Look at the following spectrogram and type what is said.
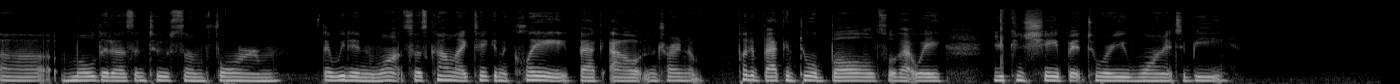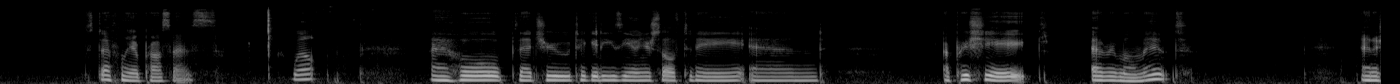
uh, molded us into some form that we didn't want. So it's kind of like taking the clay back out and trying to put it back into a ball so that way you can shape it to where you want it to be. It's definitely a process. Well, I hope that you take it easy on yourself today and appreciate every moment and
